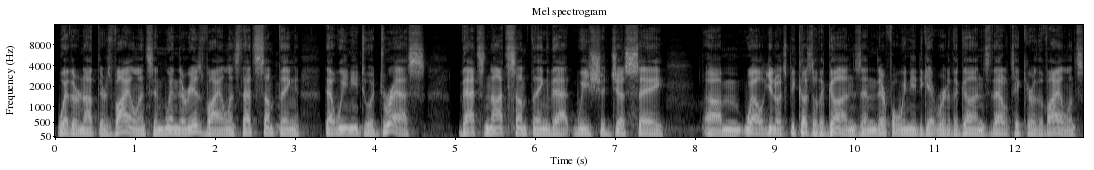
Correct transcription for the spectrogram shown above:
whether or not there's violence, and when there is violence, that's something that we need to address. That's not something that we should just say, um, well, you know, it's because of the guns, and therefore we need to get rid of the guns. That'll take care of the violence.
